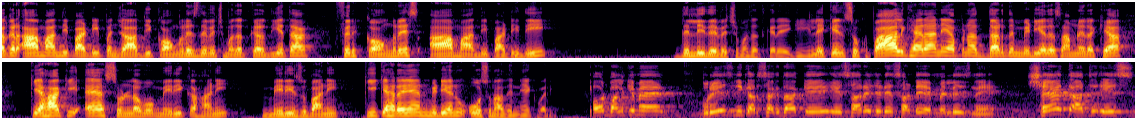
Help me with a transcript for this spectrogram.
ਅਗਰ ਆਮ ਆਦਮੀ ਪਾਰਟੀ ਪੰਜਾਬ ਦੀ ਕਾਂਗਰਸ ਦੇ ਵਿੱਚ ਮਦਦ ਕਰਦੀ ਹੈ ਤਾਂ ਫਿਰ ਕਾਂਗਰਸ ਆਮ ਆਦਮੀ ਪਾਰਟੀ ਦੀ ਦਿੱਲੀ ਦੇ ਵਿੱਚ ਮਦਦ ਕਰੇਗੀ। ਲੇਕਿਨ ਸੁਖਪਾਲ ਖਹਿਰਾ ਨੇ ਆਪਣਾ ਦਰਦ ਮੀਡੀਆ ਦੇ ਸਾਹਮਣੇ ਰੱਖਿਆ। ਕਿਹਾ ਕਿ ਇਹ ਸੁਣ ਲਵੋ ਮੇਰੀ ਕਹਾਣੀ, ਮੇਰੀ ਜ਼ੁਬਾਨੀ। ਕੀ ਕਹਿ ਰਹੇ ਹਨ ਮੀਡੀਆ ਨੂੰ? ਉਹ ਸੁਣਾ ਦਿੰਨੇ ਆ ਇੱਕ ਵਾਰੀ। ਔਰ ਬਲਕਿ ਮੈਂ ਗੁਰੇਜ਼ ਨਹੀਂ ਕਰ ਸਕਦਾ ਕਿ ਇਹ ਸਾਰੇ ਜਿਹੜੇ ਸਾਡੇ ਐਮਐਲਏਜ਼ ਨੇ, ਸ਼ਾਇਦ ਅੱਜ ਇਸ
